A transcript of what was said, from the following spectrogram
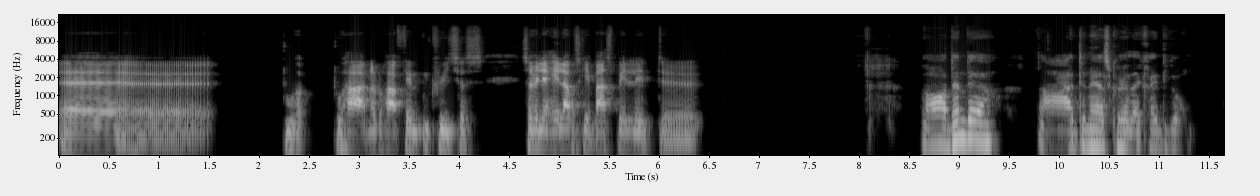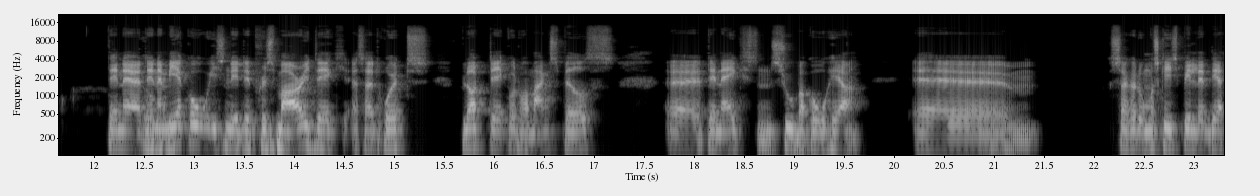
Øh, du, du har, når du har 15 creatures, så vil jeg hellere måske bare spille et... Øh... Åh, den der, ah, den er sgu heller ikke rigtig god. Den er, den er mere god i sådan et Prismari deck, altså et rødt, blåt deck, hvor du har mange spells. Øh, den er ikke sådan super god her. Øh, så kan du måske spille den der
